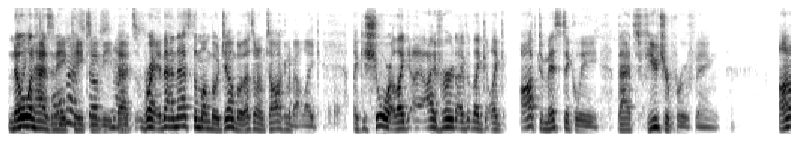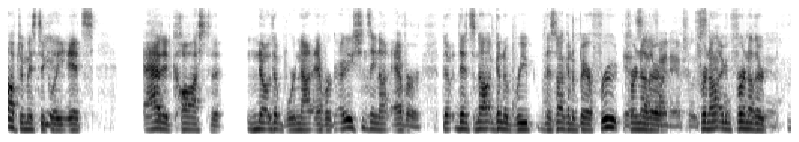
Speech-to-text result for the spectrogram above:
no Like, one has an 8K stuff's TV. That's nice. right, and and that's the mumbo jumbo. That's what I'm talking about. Like, like sure, like I- I've heard, I've like like optimistically, that's future proofing. Unoptimistically, it's added cost that no that we're not ever. I shouldn't say not ever. That, that it's not going to reap. That's not going to bear fruit Yeah, for it's not another financially for not- stable for that, another- yeah.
